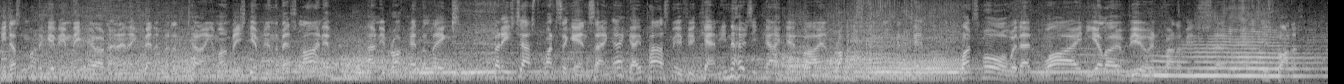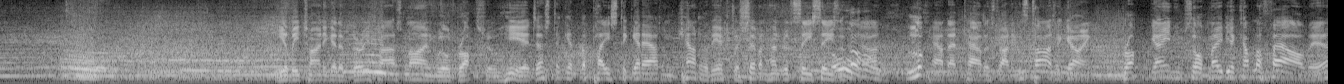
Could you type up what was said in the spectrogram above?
He doesn't want to give him the aerodynamic benefit of towing him on, but he's given him the best line if only Brock had the legs. But he's just once again saying, OK, pass me if you can. He knows he can't get by, and Brock is content once more with that wide yellow view in front of his, uh, his bonnet. He'll be trying to get a very fast line, Will Brock, through here, just to get the pace to get out and counter the extra 700 cc's of car. Look how that car is starting. His tyres are going. Brock gained himself maybe a couple of foul there.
